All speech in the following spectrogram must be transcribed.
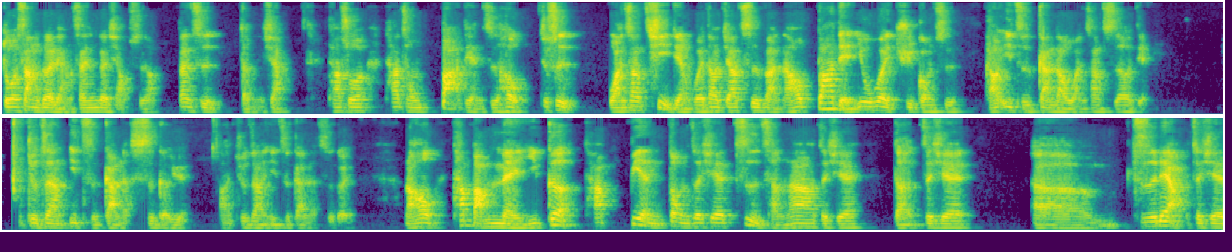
多上个两三个小时啊。但是等一下，他说他从八点之后，就是晚上七点回到家吃饭，然后八点又会去公司，然后一直干到晚上十二点，就这样一直干了四个月啊，就这样一直干了四个月。然后他把每一个他。变动这些制成啊，这些的这些呃资料，这些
